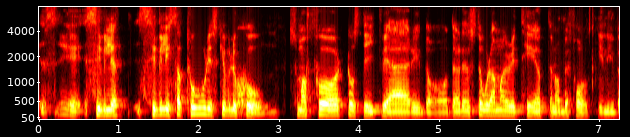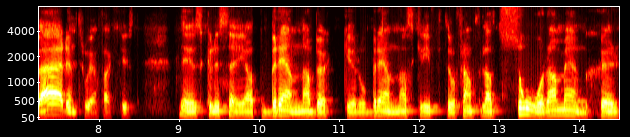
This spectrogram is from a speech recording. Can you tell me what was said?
Eh, civilisatorisk evolution som har fört oss dit vi är idag, där den stora majoriteten av befolkningen i världen, tror jag faktiskt, eh, skulle säga att bränna böcker och bränna skrifter och framförallt såra människor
